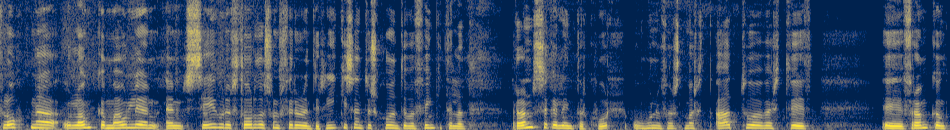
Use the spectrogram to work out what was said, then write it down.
flókna og langa máli en, en Sigurður Þórðarsson fyrirvændi ríkisendur skoðandi var fengið til að rannsaka Lindarkvól og hún er fannst margt aðtúavert við eh, framgang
